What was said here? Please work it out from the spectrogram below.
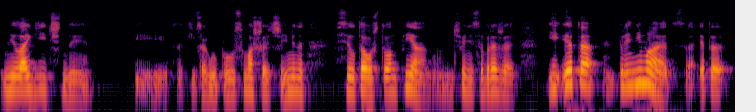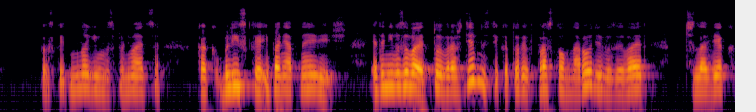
нелогичные, и такие как бы полусумасшедшие, именно в силу того, что он пьян, он ничего не соображает. И это принимается, это, так сказать, многим воспринимается как близкая и понятная вещь. Это не вызывает той враждебности, которая в простом народе вызывает человек,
